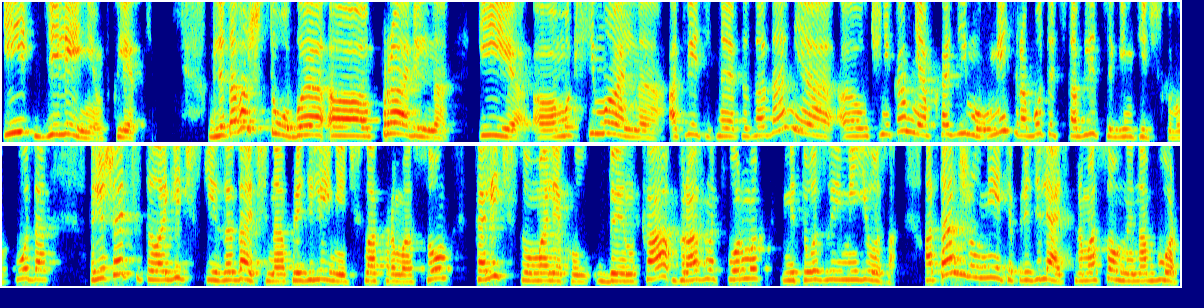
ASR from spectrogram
и делением в клетке. Для того, чтобы э, правильно и э, максимально ответить на это задание, э, ученикам необходимо уметь работать с таблицей генетического кода, решать цитологические задачи на определение числа хромосом, количество молекул ДНК в разных формах митоза и мейоза, а также уметь определять хромосомный набор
